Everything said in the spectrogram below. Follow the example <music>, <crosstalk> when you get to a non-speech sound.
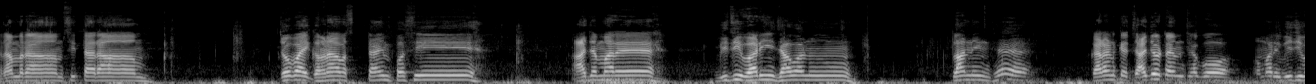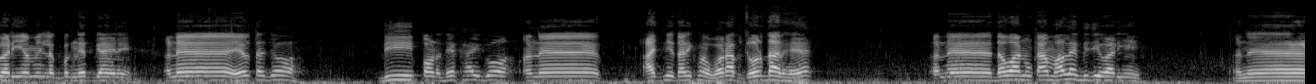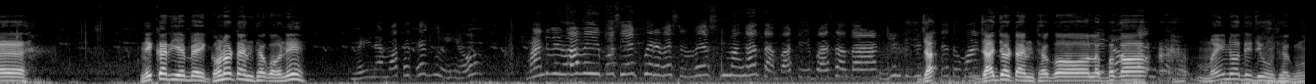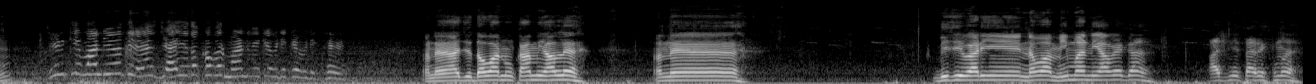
રામ રામ, સીતારામ. જો ભાઈ, ઘણા ટાઈમ પછી આજ અમારે બીજી વાડી જવાનું પ્લાનિંગ છે. કારણ કે જાજો ટાઈમ થયો અમારી બીજી વાડી અમે લગભગ નેત ગાયણી. અને એવતા જો, દી પણ દેખાઈ ગયો. અને આજની તારીખમાં વરાપ જોરદાર છે. અને દવાનું કામ હાલે બીજી વાડી અને નીકળીએ બે ઘણો ટાઈમ થયો નહીં મહિના માથે થઈ ગયું હો માંડવી વાવી પછી એક ફેરે વેસ્ટ વેસ્ટમાં ગાતા બાકી પાછા તા ઝીણકી જા- ઝીણકી તો માંડવી જાજો ટાઈમ થયો ગયો. લગભગ મહિનો થી જેવું થયું હું અને આજે દવાનું કામ હાલે. અને બીજી વાડી નવા મહેમાની આવે ગા. આજની તારીખમાં.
